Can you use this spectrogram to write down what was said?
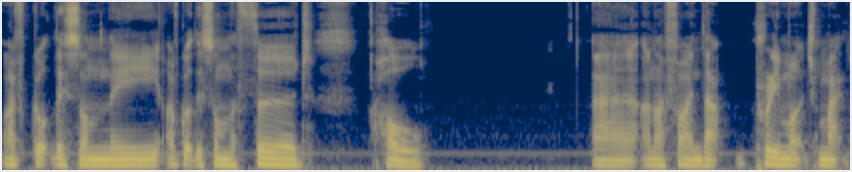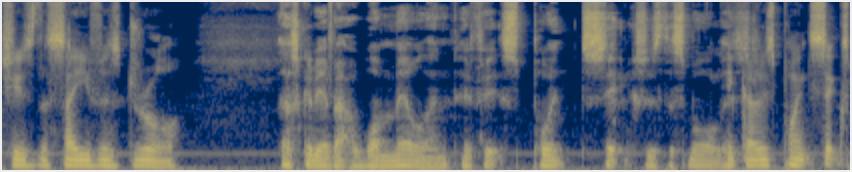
I've got this on the I've got this on the third hole, uh, and I find that pretty much matches the Saver's draw. That's going to be about a one mil then. If it's 0.6 is the smallest. It goes 0.6,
